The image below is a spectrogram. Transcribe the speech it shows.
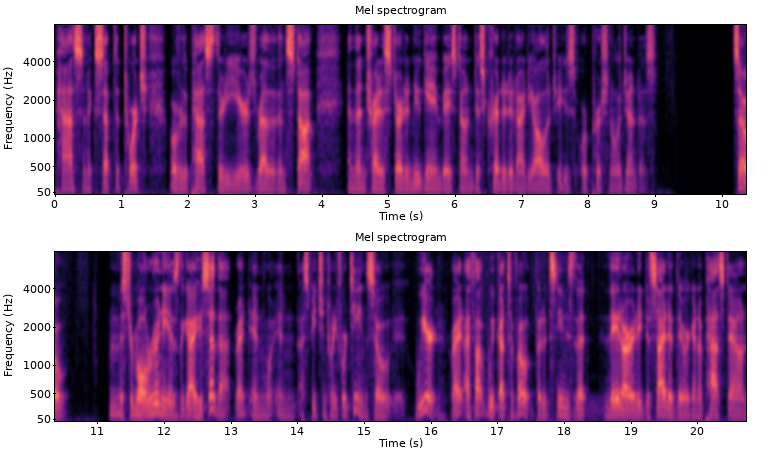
pass and accept the torch over the past 30 years rather than stop and then try to start a new game based on discredited ideologies or personal agendas. So, Mr. Mulroney is the guy who said that, right? In in a speech in 2014. So uh, weird, right? I thought we got to vote, but it seems that they'd already decided they were going to pass down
